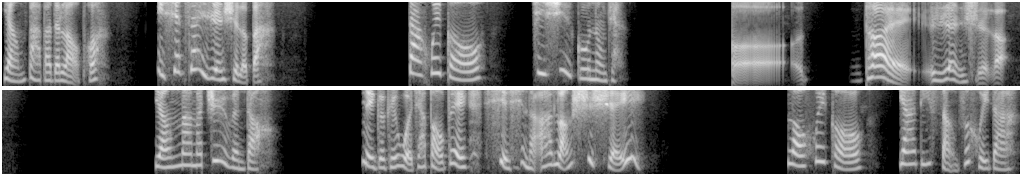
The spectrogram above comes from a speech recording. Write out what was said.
羊爸爸的老婆。你现在认识了吧？”大灰狗继续咕哝着。呃，太认识了。羊妈妈质问道：“那个给我家宝贝写信的阿郎是谁？”老灰狗压低嗓子回答：“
